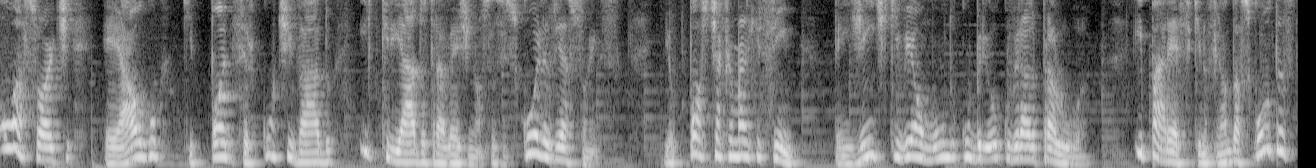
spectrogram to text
Ou a sorte é algo que pode ser cultivado e criado através de nossas escolhas e ações? Eu posso te afirmar que sim, tem gente que veio ao mundo com o brioco virado para a lua. E parece que no final das contas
